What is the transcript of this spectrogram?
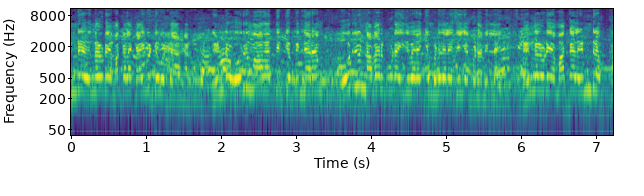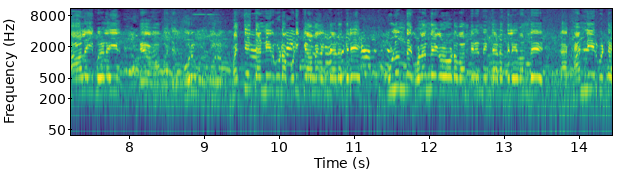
இன்று எங்களுடைய மக்களை கைவிட்டு விட்டார்கள். இன்று ஒரு மாதத்திற்கு பின்னரும் ஒரு நபர் கூட இதுவரைக்கும் விடுதலை செய்யப்படவில்லை. எங்களுடைய மக்கள் இன்று காலை வேளையில் ஒரு ஒரு பச்சை தண்ணீர் கூட குடிக்காமல் இந்த இடத்திலே குழந்தை குழந்தைகளோடு வந்திருந்த இந்த இடத்திலே வந்து கண்ணீர் விட்டு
